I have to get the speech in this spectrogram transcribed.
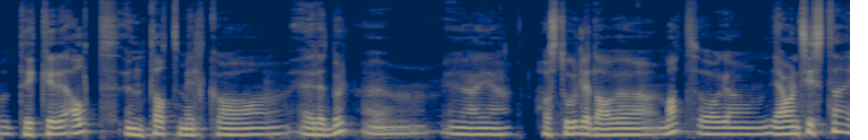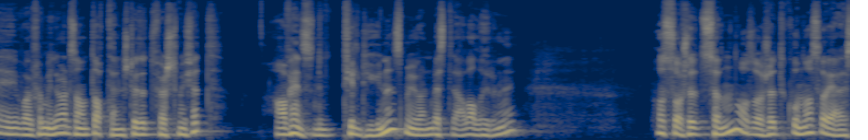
Og drikker alt unntatt melk og Red Bull. Eh, jeg har stor glede av eh, mat. Og jeg var den siste i vår familie. var det sånn at Datteren sluttet først med kjøtt. Av hensyn til dyrene, som jo var den beste av alle grunner. Og så sluttet sønnen, og så sluttet kona, så jeg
